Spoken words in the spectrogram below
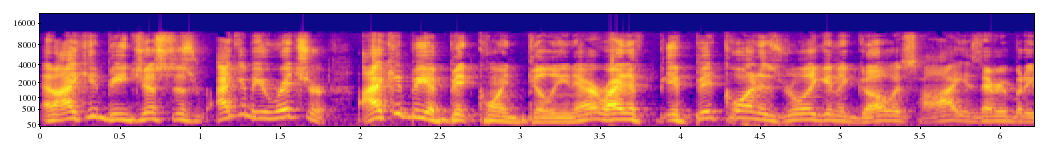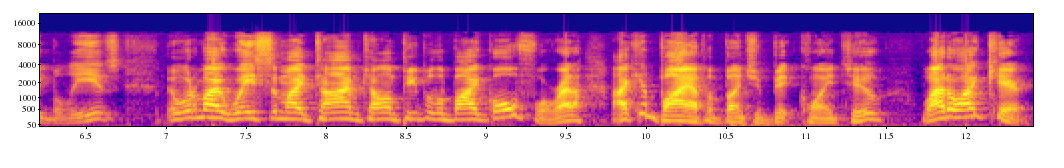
and I could be just as I could be richer. I could be a Bitcoin billionaire, right? If if Bitcoin is really going to go as high as everybody believes, then what am I wasting my time telling people to buy gold for, right? I could buy up a bunch of Bitcoin too. Why do I care?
